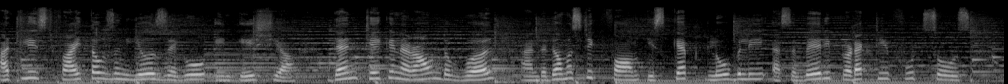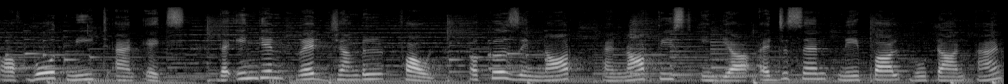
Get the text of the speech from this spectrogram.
at least 5000 years ago in Asia, then taken around the world and the domestic form is kept globally as a very productive food source of both meat and eggs. The Indian red jungle fowl occurs in north and northeast India adjacent Nepal, Bhutan and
